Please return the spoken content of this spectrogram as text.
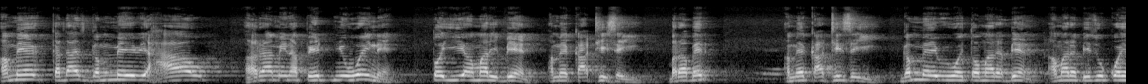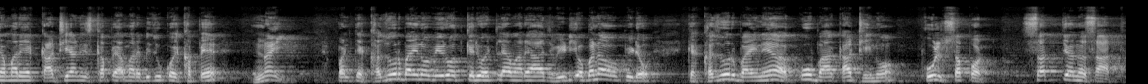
અમે કદાચ ગમે એવી હાવ હરામીના પેટની હોય ને, તો એ અમારી બેન, અમે કાઠી સહી બરાબર? અમે કાઠી સહી ગમે એવી હોય તો અમારે બેન, અમારે બીજું કોઈ, અમારે એક કાઠિયાની જ ખપે, અમારે બીજું કોઈ ખપે નહીં. પણ તે ખજૂરભાઈનો વિરોધ કર્યો એટલે અમારે આજ વીડિયો બનાવવો પડ્યો કે ખજૂરભાઈને હકુભા કાઠીનો ફૂલ સપોર્ટ સત્યનો સાથ.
